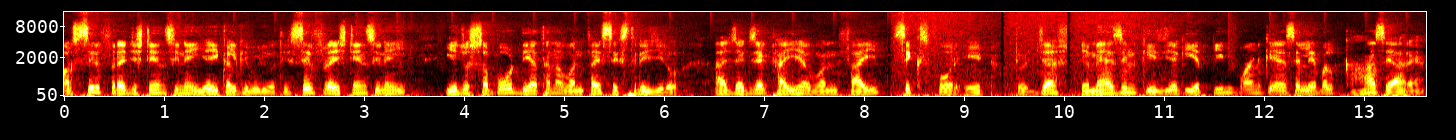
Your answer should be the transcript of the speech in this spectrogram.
और सिर्फ़ रेजिस्टेंस ही नहीं, यही कल की वीडियो थी। सिर्फ़ रेजिस्टेंस ही नहीं, ये जो सपोर्ट दिया था ना one five six three zero आज एग्जैक्ट हाई है one five six four eight तो जस्ट इमेजिन कीजिए कि ये पिन पॉइंट के ऐसे लेवल कहाँ से आ रहे हैं?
